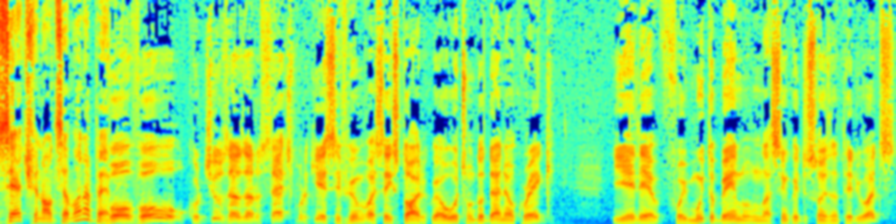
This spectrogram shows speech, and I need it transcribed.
007 final de semana, Pepe? Vou, vou curtir o 007 porque esse filme vai ser histórico. É o último do Daniel Craig e ele é- foi muito bem no- nas cinco edições anteriores.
